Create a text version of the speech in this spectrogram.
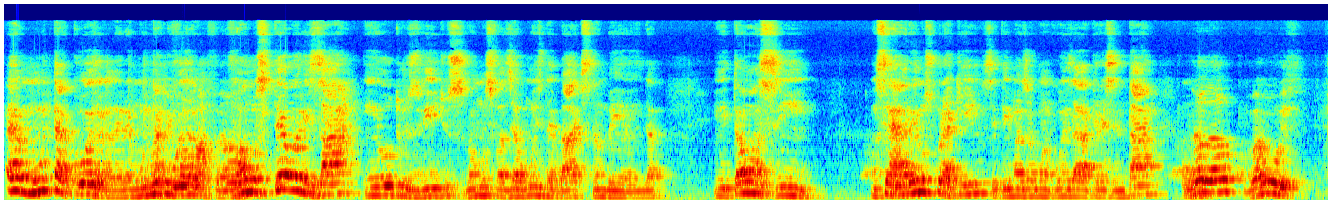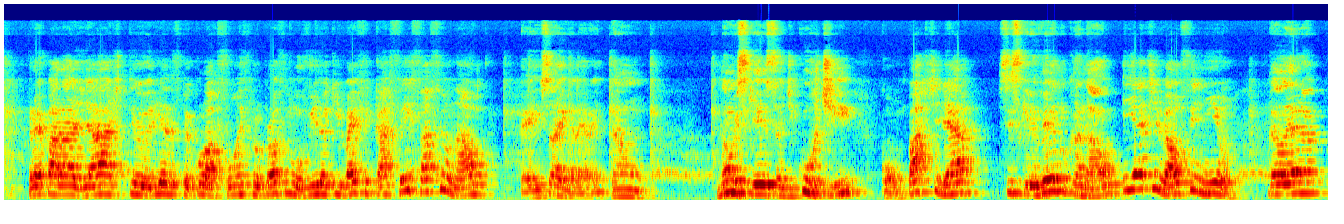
É muita coisa, galera, é muita, Muita coisa. informação. Vamos teorizar em outros vídeos, vamos fazer alguns debates também ainda. Então, assim, encerraremos por aqui. Você tem mais alguma coisa a acrescentar? Não, não, vamos preparar já as teorias e especulações para o próximo vídeo que vai ficar sensacional. É isso aí, galera. Então, não esqueça de curtir, Compartilhar se inscrever no canal. E ativar o sininho. Galera,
